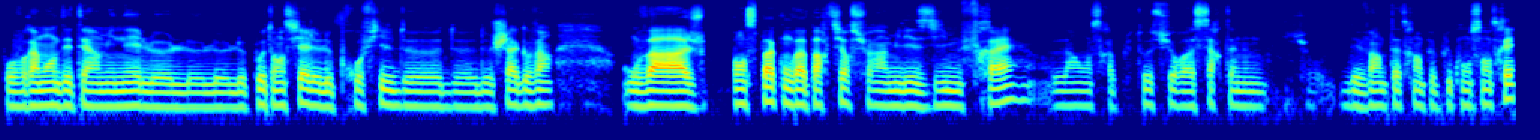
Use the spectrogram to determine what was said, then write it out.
pour vraiment déterminer le, potentiel et le profil de, chaque vin. On va, je ne pense pas qu'on va partir sur un millésime frais. Là, on sera plutôt sur, certaines, sur des vins peut-être un peu plus concentrés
